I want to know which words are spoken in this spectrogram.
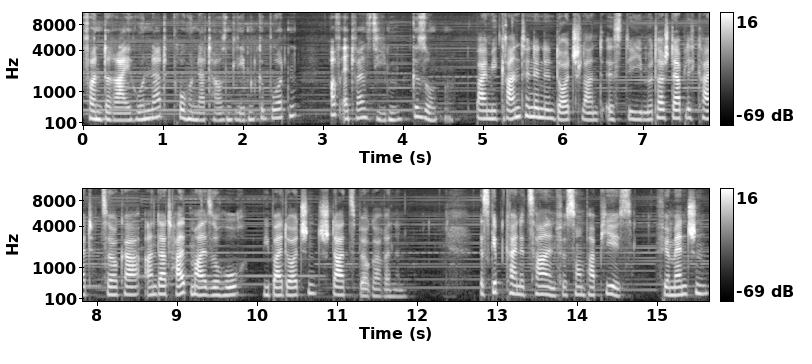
von 300 pro 100.000 Lebendgeburten auf etwa 7 gesunken. Bei Migrantinnen in Deutschland ist die Müttersterblichkeit circa anderthalbmal so hoch wie bei deutschen Staatsbürgerinnen. Es gibt keine Zahlen für Sans-Papiers, für Menschen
